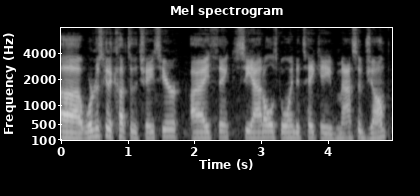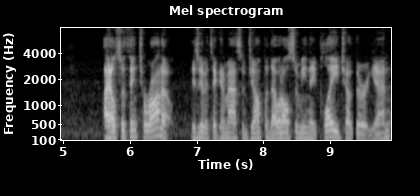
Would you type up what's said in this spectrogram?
Uh, we're just going to cut to the chase here. I think Seattle is going to take a massive jump. I also think Toronto is going to take a massive jump, but that would also mean they play each other again.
